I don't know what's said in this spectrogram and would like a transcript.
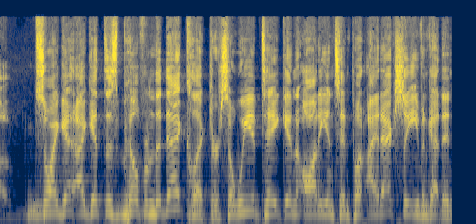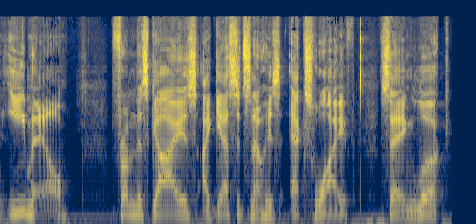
Uh, So I get I get this bill from the debt collector. So we had taken audience input. I'd actually even gotten an email from this guy's, I guess it's now his ex-wife, saying, "Look,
